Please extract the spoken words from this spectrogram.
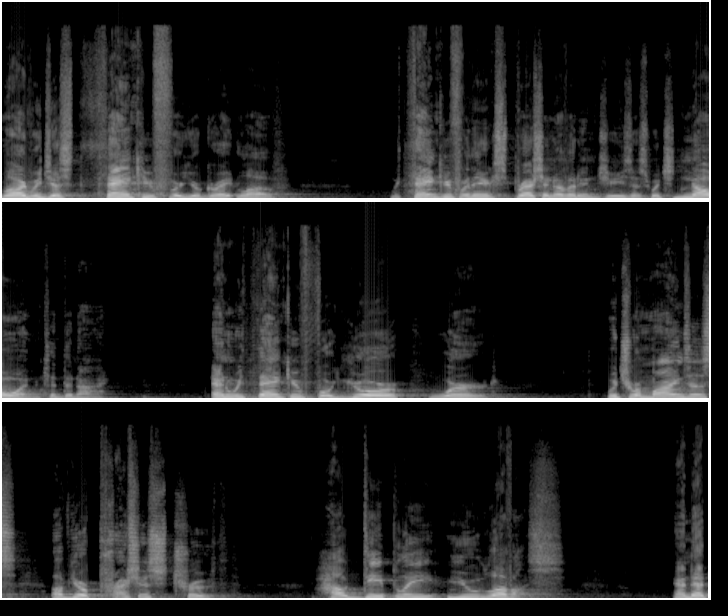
Lord, we just thank you for your great love. We thank you for the expression of it in Jesus, which no one can deny. And we thank you for your word, which reminds us of your precious truth, how deeply you love us, and that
